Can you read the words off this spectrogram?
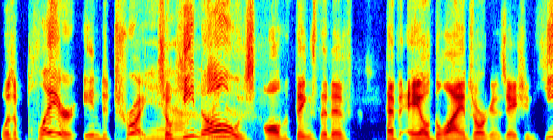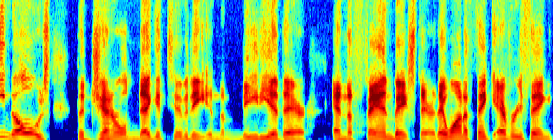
was a player in Detroit, so he I know. knows all the things that have have ailed the Lions organization. He knows the general negativity in the media there and the fan base there. They want to think everything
